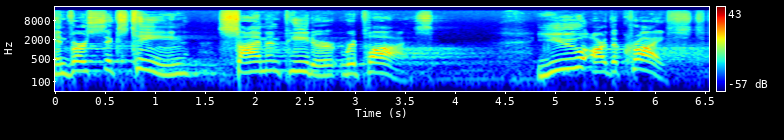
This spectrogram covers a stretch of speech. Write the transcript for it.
In verse 16, Simon Peter replies, You are the Christ,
